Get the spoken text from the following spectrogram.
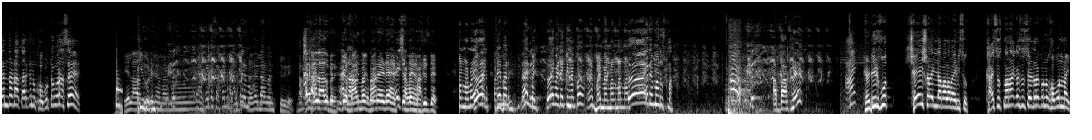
গেন্দাটা তার কোনো খবর টবর আছে করে তো আব্বা আপনি? হেডির ফুট সেই শৈলা বালা বাইরিছ। খাইছস না না খাইছস সেটার কোনো খবর নাই।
